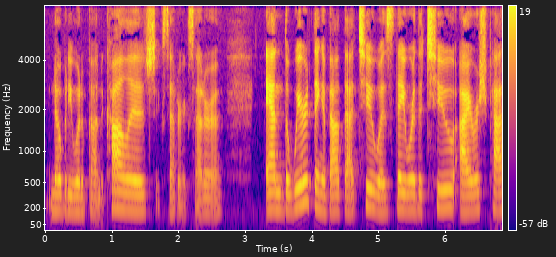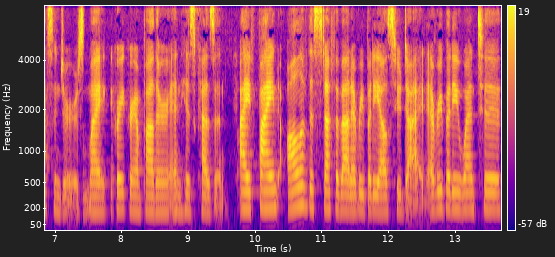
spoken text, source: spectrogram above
Nobody would have gone to college, et cetera, et cetera. And the weird thing about that too was they were the two Irish passengers, my great grandfather and his cousin. I find all of the stuff about everybody else who died. Everybody went to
